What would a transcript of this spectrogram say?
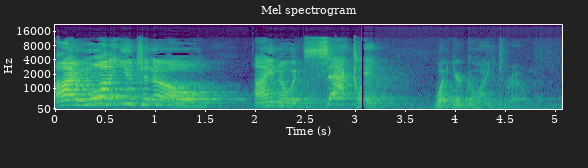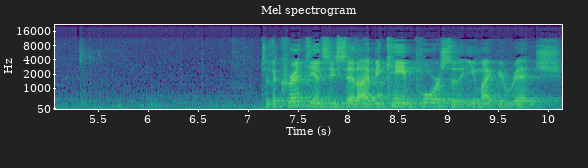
I want you to know I know exactly what you're going through. To the Corinthians, he said, I became poor so that you might be rich.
